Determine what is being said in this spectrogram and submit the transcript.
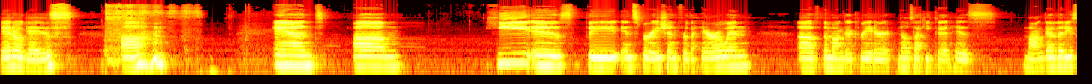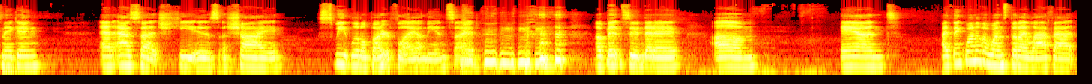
eroges. Um, and um, he is the inspiration for the heroine of the manga creator Nozaki Kun, his manga that he's making. And as such, he is a shy, sweet little butterfly on the inside. a bit tsundere. Um, and I think one of the ones that I laugh at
